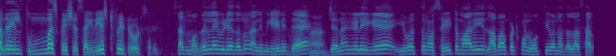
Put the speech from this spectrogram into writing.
ಆದ್ರೆ ಇಲ್ಲಿ ತುಂಬಾ ಸ್ಪೇಷಿಯಸ್ ಆಗಿದೆ. ಎಷ್ಟು ಫೀಟ್ ರೋಡ್ ಸರ್ ಇದು? ಸರ್ ಮೊದಲನೇ ವಿಡಿಯೋದಲ್ಲೂ ನಾನು ನಿಮಗೆ ಹೇಳಿದ್ದೆ ಜನಗಳಿಗೆ ಇವತ್ತು ನಾವು ಸೈಟ್ ಮಾರಿ ಲಾಭ ಪಟ್ಕೊಂಡು ಹೋಗ್ತೀವಿ ಅನ್ನೋದಲ್ಲ ಸರ್.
